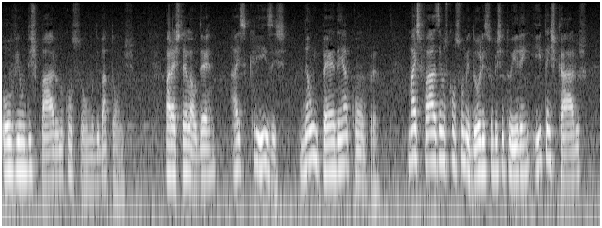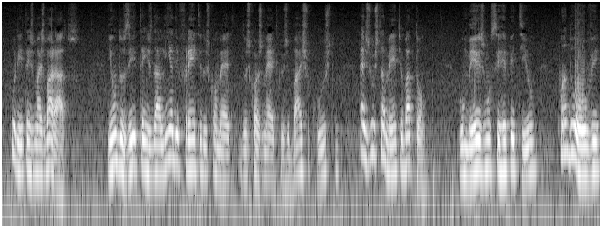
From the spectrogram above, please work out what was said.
houve um disparo no consumo de batons. Para Estée Lauder, as crises não impedem a compra, mas fazem os consumidores substituírem itens caros por itens mais baratos e um dos itens da linha de frente dos, dos cosméticos de baixo custo é justamente o batom. O mesmo se repetiu quando houve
